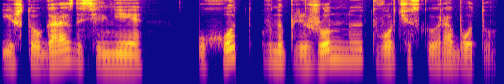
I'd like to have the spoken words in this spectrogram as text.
и, что гораздо сильнее, уход в напряженную творческую работу.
